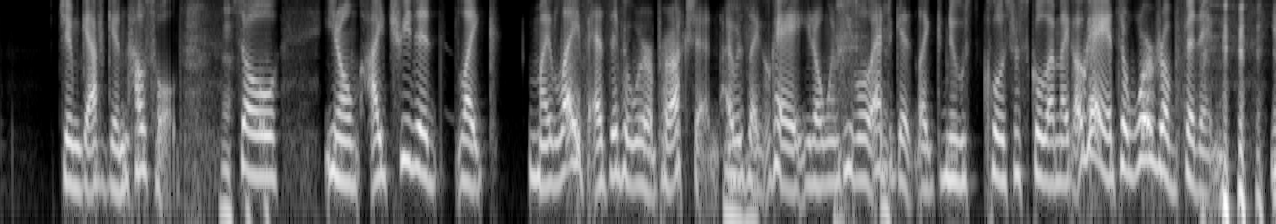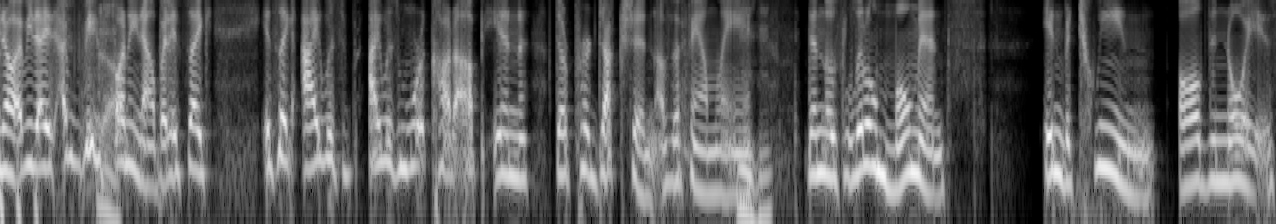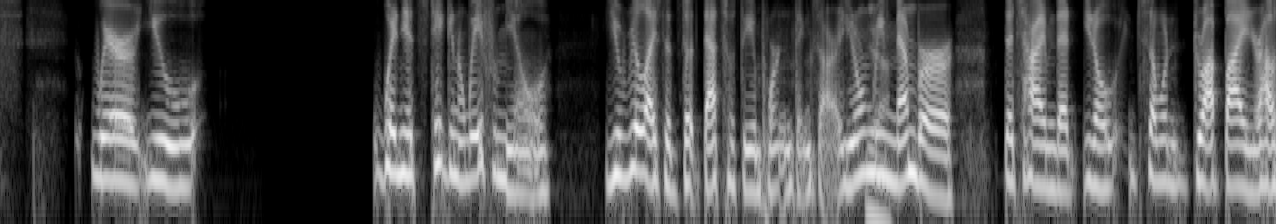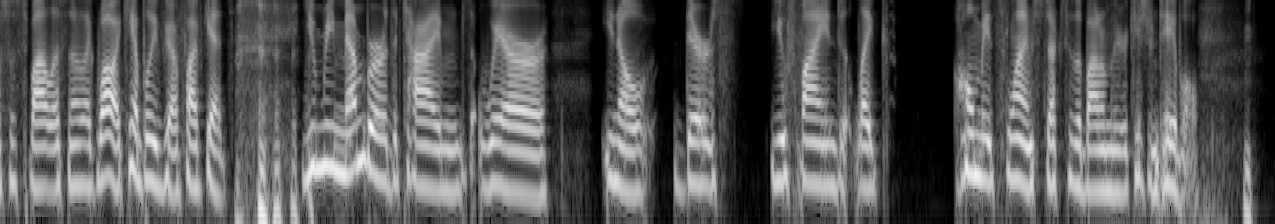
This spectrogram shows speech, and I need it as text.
Jim Gaffigan household. so, you know, I treated like my life as if it were a production. I was Mhm. like, okay, you know, when people had to get like new clothes for school, I'm like, okay, it's a wardrobe fitting. you know, I mean, I, I'm being Yeah. funny now, but it's like, it's like I was I was more caught up in the production of the family Mhm. than those little moments in between all the noise where you when it's taken away from you you realize that th- that's what the important things are. You don't Yeah. remember the time that you know someone dropped by and your house was spotless and they're like wow i can't believe you have five kids. You remember the times where you know there's you find like homemade slime stuck to the bottom of your kitchen table.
